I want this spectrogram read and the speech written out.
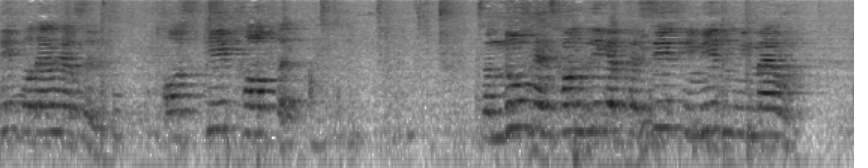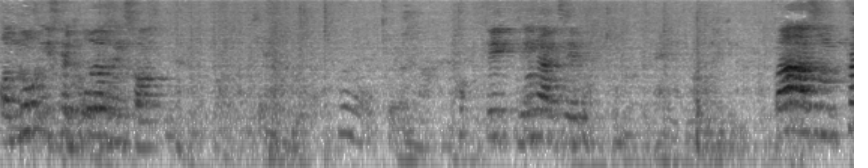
lige på den her side. Og skib hoften. Så nu hans hånd ligger præcis i midten i maven. Og nu I skal bryde hans hånd. Kig en gang til. Bare som 5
